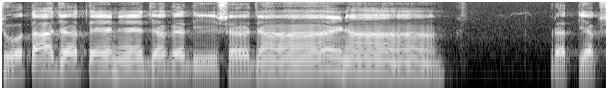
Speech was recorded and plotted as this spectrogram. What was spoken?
જોતા જ તેને જગદીશ જાણ્યા. પ્રત્યક્ષ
